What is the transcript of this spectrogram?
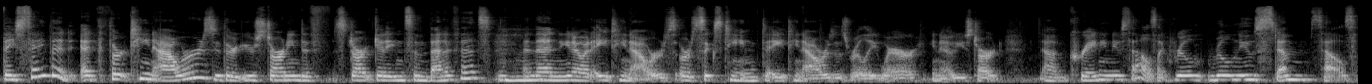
they say that at 13 hours you're starting to f- start getting some benefits Mm-hmm. and then you know at 18 hours or 16 to 18 hours is really where you know you start um, creating new cells like real real new stem cells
